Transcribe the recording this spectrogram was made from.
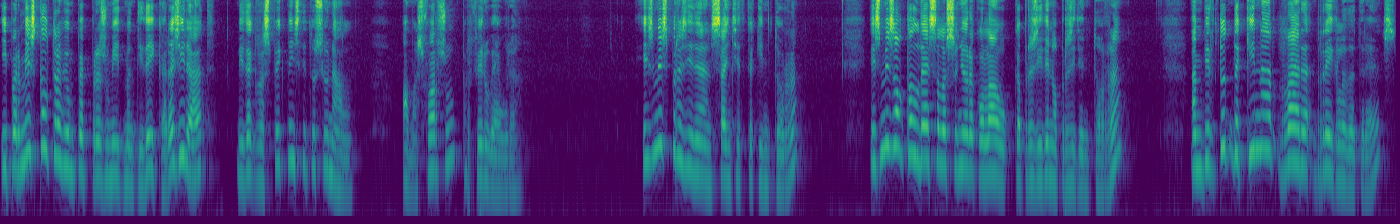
i per més que el trobi un pep presumit mentider i cara girat, li dec respecte institucional o m'esforço per fer-ho veure. És més president en Sánchez que Quim Torra? És més alcaldessa la senyora Colau que president el president Torra? En virtut de quina rara regla de tres?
